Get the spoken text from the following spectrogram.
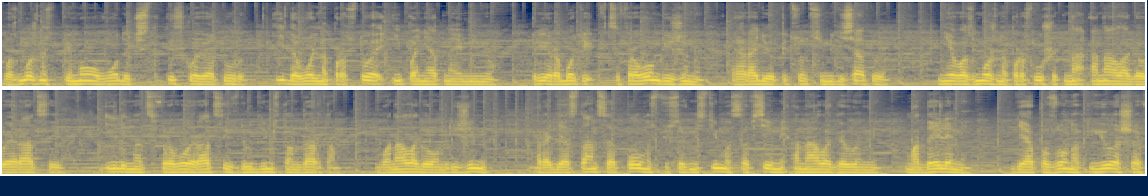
возможность прямого ввода частоты с клавиатуры и довольно простое и понятное меню. При работе в цифровом режиме радио 570 невозможно прослушать на аналоговой рации или на цифровой рации с другим стандартом. В аналоговом режиме радиостанция полностью совместима со всеми аналоговыми моделями, диапазонах UHF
